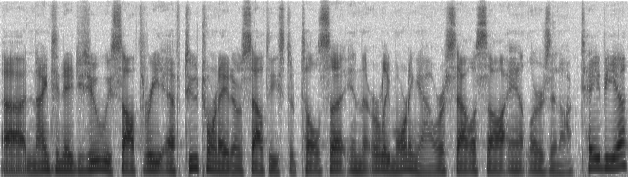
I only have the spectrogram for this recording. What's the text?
Uh, 1982, we saw three F2 tornadoes southeast of Tulsa in the early morning hours, Sallisaw, Antlers, and Octavia.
